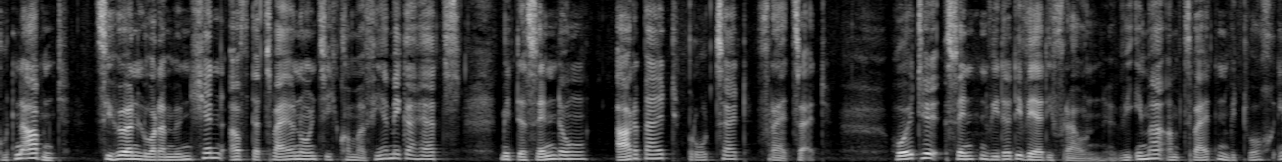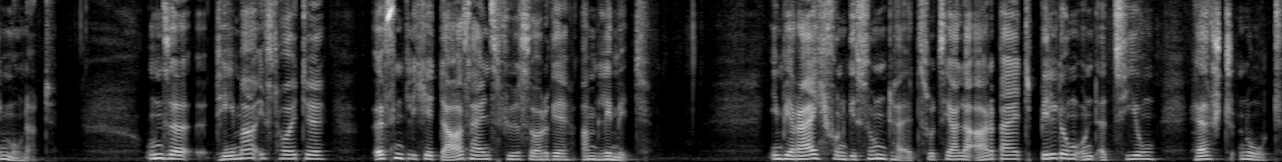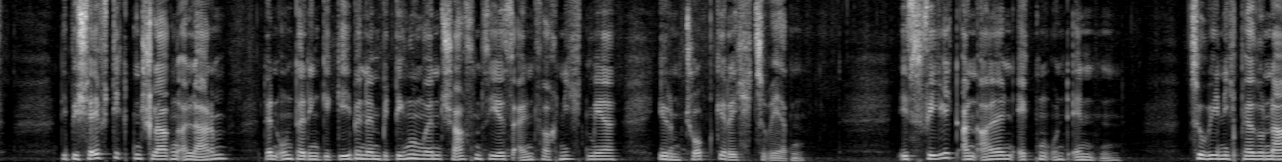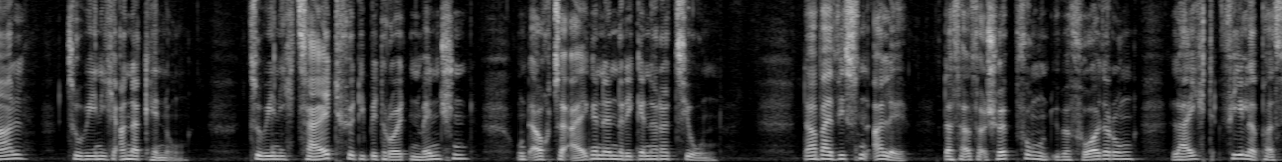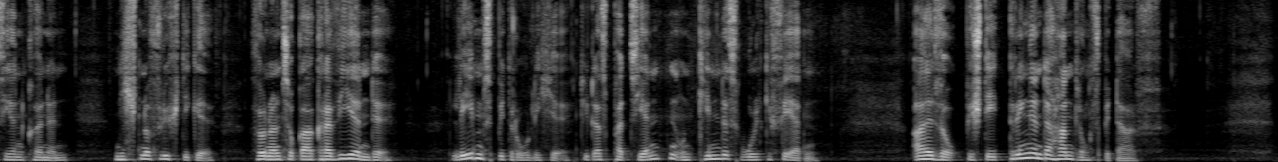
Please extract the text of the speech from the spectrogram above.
Guten Abend. Sie hören Lora München auf der 92,4 MHz mit der Sendung Arbeit, Brotzeit, Freizeit. Heute senden wieder die Verdi-Frauen, wie immer am zweiten Mittwoch im Monat. Unser Thema ist heute öffentliche Daseinsfürsorge am Limit. Im Bereich von Gesundheit, sozialer Arbeit, Bildung und Erziehung herrscht Not. Die Beschäftigten schlagen Alarm, denn unter den gegebenen Bedingungen schaffen sie es einfach nicht mehr, ihrem Job gerecht zu werden. Es fehlt an allen Ecken und Enden. Zu wenig Personal, zu wenig Anerkennung, zu wenig Zeit für die betreuten Menschen und auch zur eigenen Regeneration. Dabei wissen alle, dass aus Erschöpfung und Überforderung leicht Fehler passieren können, nicht nur flüchtige, sondern sogar gravierende, lebensbedrohliche, die das Patienten- und Kindeswohl gefährden. Also besteht dringender Handlungsbedarf.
